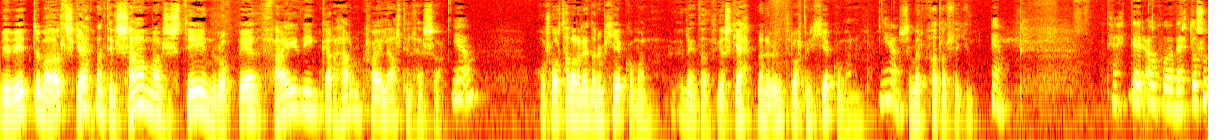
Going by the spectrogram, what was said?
við vitum að öll skeppnan til samans stynur og beð fæðingar harmkvæli allt til þessa. já, Og svo talar hann reyndan um hékoman reynda, því að skeppnan er undirvarpin hékomanum já, sem er fallalleikin. já. Þetta er áhugavert. Og svo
